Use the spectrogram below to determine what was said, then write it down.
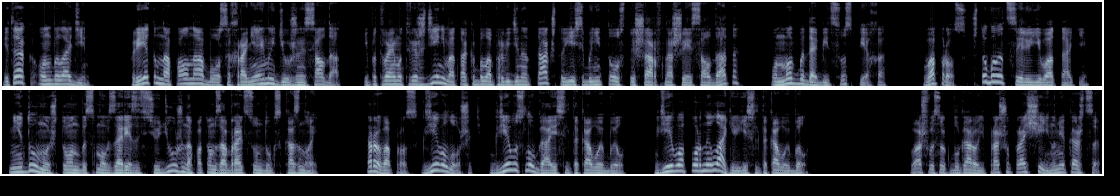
Итак, он был один. При этом напал на обоз, охраняемый дюжиной солдат. И по твоим утверждениям, атака была проведена так, что если бы не толстый шарф на шее солдата, он мог бы добиться успеха. Вопрос, что было целью его атаки? Не думаю, что он бы смог зарезать всю дюжину, а потом забрать сундук с казной. Второй вопрос, где его лошадь? Где его слуга, если таковой был? Где его опорный лагерь, если таковой был? Ваше высокоблагородие, прошу прощения, но мне кажется...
